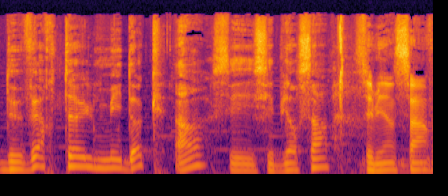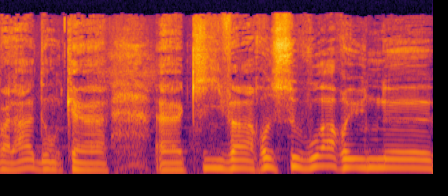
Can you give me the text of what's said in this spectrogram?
de Vertel-Médoc. Ah, c'est c'est bien ça. C'est bien ça. Voilà, donc euh, euh, qui va recevoir une euh,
